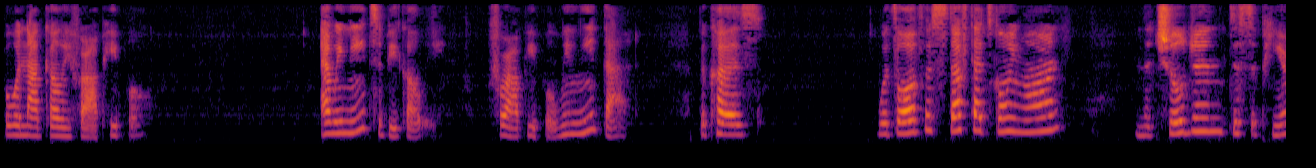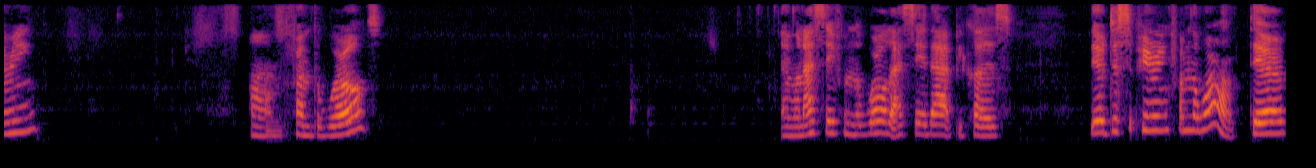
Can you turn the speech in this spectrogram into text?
but we're not gully for our people. And we need to be gully for our people. We need that. Because with all the stuff that's going on, and the children disappearing um, from the world, and when I say from the world, I say that because they're disappearing from the world. They're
